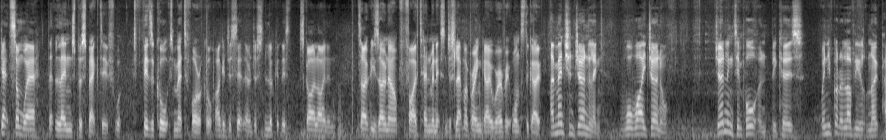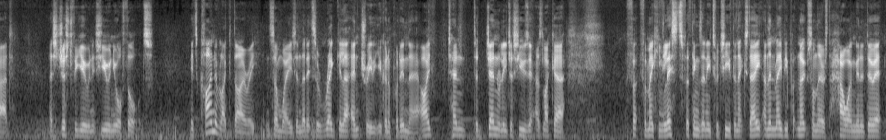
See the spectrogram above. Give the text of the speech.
get somewhere that lends perspective. It's physical, it's metaphorical. I could just sit there and just look at this skyline and totally zone out for five, ten minutes and just let my brain go wherever it wants to go. I mentioned journaling. Well, why journal? Journaling's important because when you've got a lovely little notepad that's just for you and it's you and your thoughts, it's kind of like a diary in some ways in that it's a regular entry that you're going to put in there. I tend to generally just use it as like a for, for making lists for things I need to achieve the next day and then maybe put notes on there as to how I'm going to do it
